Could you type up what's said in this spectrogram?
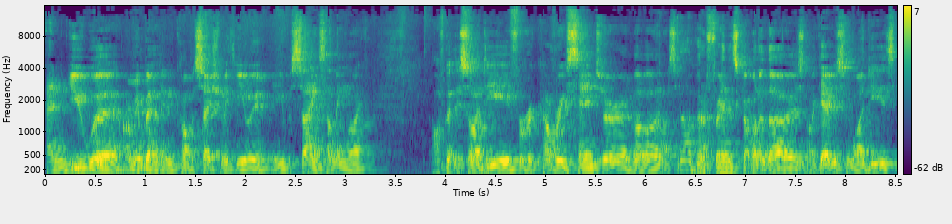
And you were, I remember having a conversation with you, and you were saying something like, I've got this idea for a recovery centre and blah, blah, blah. And I said, oh, I've got a friend that's got one of those. And I gave you some ideas.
